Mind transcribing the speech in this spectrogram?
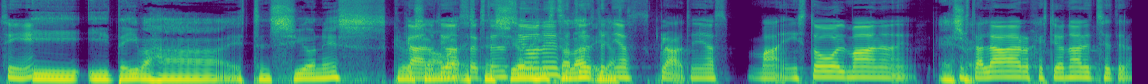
Sí. Y, y te ibas a extensiones, creo que se claro, te ibas a extensiones, ya tenías, claro, tenías install, man, eh, es. instalar, gestionar, etcétera.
